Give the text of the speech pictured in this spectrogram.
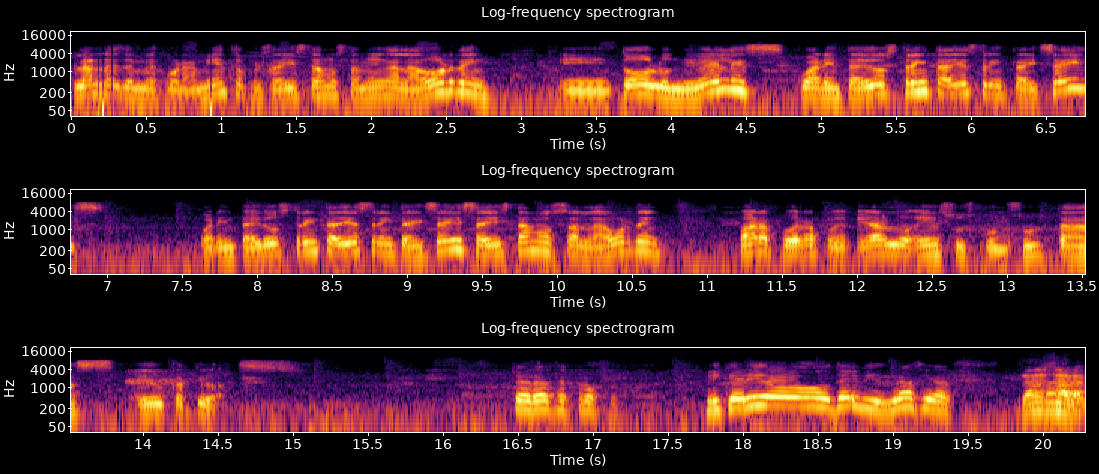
planes de mejoramiento, pues ahí estamos también a la orden eh, en todos los niveles. 42 30 10 36, 42 30 10 36, ahí estamos a la orden para poder apoyarlo en sus consultas educativas. Muchas gracias, profe. Mi querido David, gracias. Gracias a,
